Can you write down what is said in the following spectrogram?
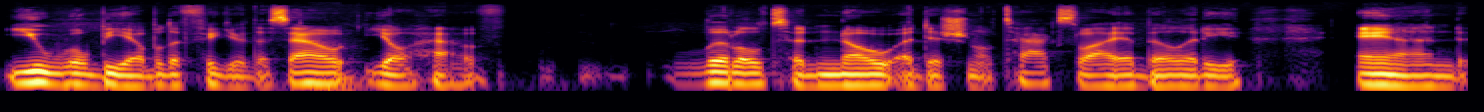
you will be able to figure this out. You'll have little to no additional tax liability and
